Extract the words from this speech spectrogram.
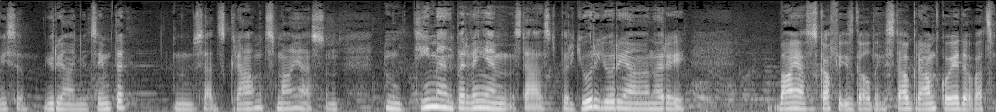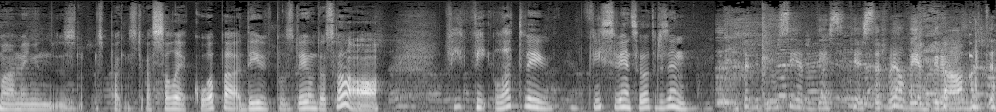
visa Jurijāņu dzimte. Man ir tādas grāmatas mājās, un man ģimene par viņiem stāsta par Juriju Jurijānu arī mājās uz kafijas galda stāv grāmata, ko iedeva vecmāmiņa. Es, es tā kā salieku kopā, divi plus divi, un ah, oh, Latvija, visi viens otru zina. Tagad jūs ieradīsieties ar vēl vienu grāmatu.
